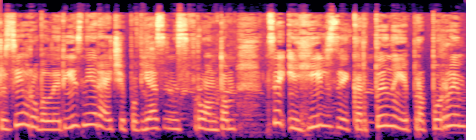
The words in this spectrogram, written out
Розігрували різні речі, пов'язані з фронтом. Це і гільзи, і картини, і прапори.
